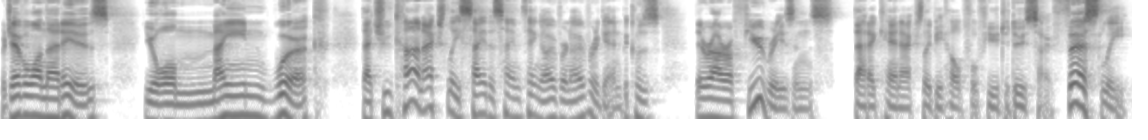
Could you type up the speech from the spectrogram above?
whichever one that is, your main work that you can't actually say the same thing over and over again because there are a few reasons that it can actually be helpful for you to do so. Firstly,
